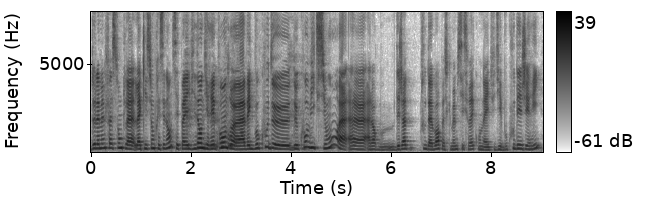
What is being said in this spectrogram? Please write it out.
De la même façon que la, question précédente, c'est pas évident d'y répondre avec beaucoup de, conviction. alors déjà, tout d'abord parce que même si c'est vrai qu'on a étudié beaucoup d'égérie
